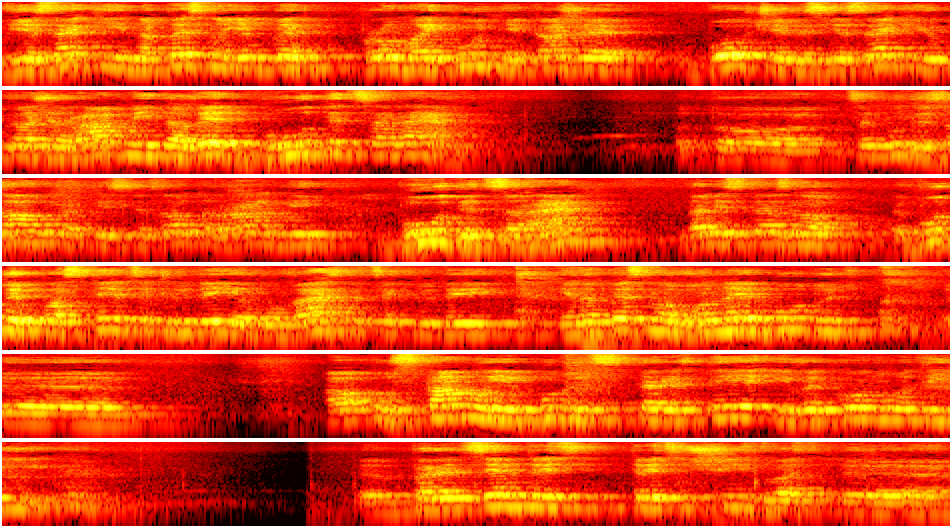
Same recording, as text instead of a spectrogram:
в Єзекії написано, якби про майбутнє каже Бог через Єзекію, каже, раб мій Давид буде царем. Тобто це буде завтра, післязавтра, раб мій буде царем. Далі сказано, буде пасти цих людей або вести цих людей. І написано, вони будуть, е, а уста мої будуть стерегти і виконувати їх. Перед цим 30, 36, 20, е,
